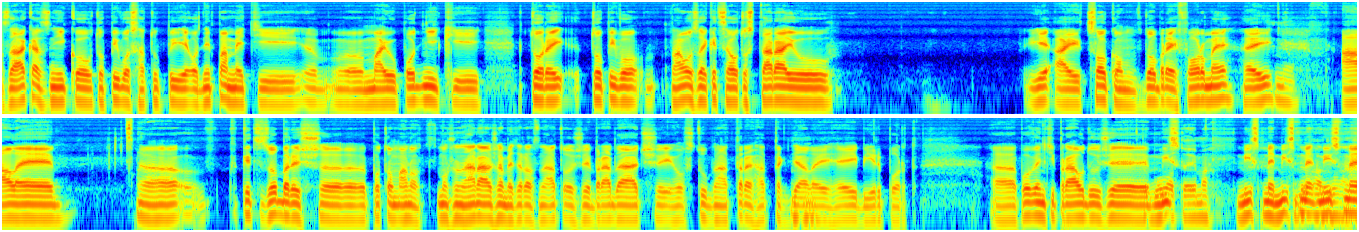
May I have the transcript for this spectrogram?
zákazníkov, to pivo sa tu pije od nepamäti, majú podniky, ktoré to pivo naozaj, keď sa o to starajú, je aj celkom v dobrej forme, hej, no. ale uh, keď si zoberieš, uh, potom áno, možno narážame teraz na to, že Bradáč, jeho vstup na trh a tak mhm. ďalej, mm. hej, Beerport. Uh, poviem ti pravdu, že my, my, sme, my, sme, my, sme,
